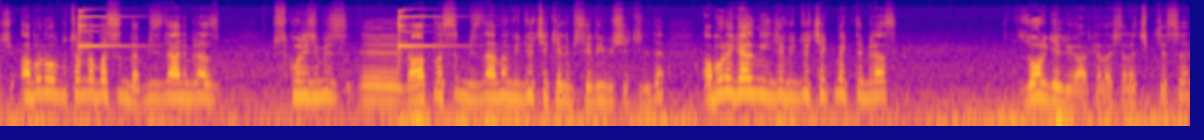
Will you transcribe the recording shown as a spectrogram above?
şu abone ol butonuna basın da biz de hani biraz psikolojimiz e, rahatlasın. Biz de hemen video çekelim seri bir şekilde. Abone gelmeyince video çekmek de biraz zor geliyor arkadaşlar açıkçası.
